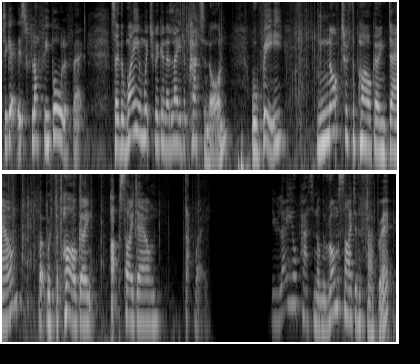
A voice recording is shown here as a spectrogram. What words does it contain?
to get this fluffy ball effect. So the way in which we're going to lay the pattern on will be not with the pile going down, but with the pile going upside down that way. You lay your pattern on the wrong side of the fabric,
